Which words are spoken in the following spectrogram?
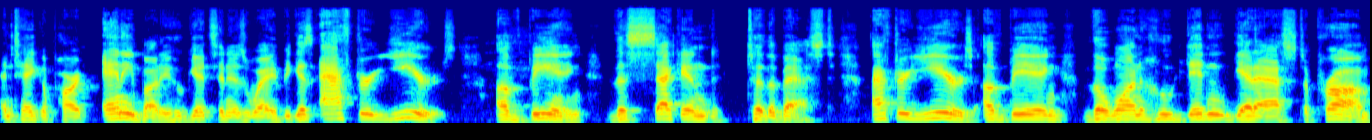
and take apart anybody who gets in his way. Because after years of being the second to the best, after years of being the one who didn't get asked to prom,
